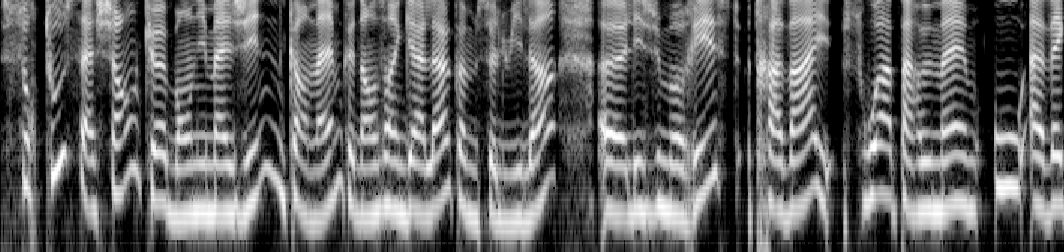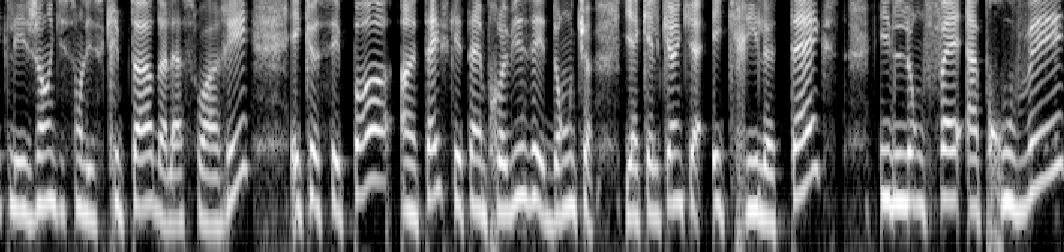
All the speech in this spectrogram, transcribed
surtout sachant que bon, on imagine quand même que dans un gala comme celui-là, euh, les humoristes travaillent soit par eux-mêmes ou avec les gens qui sont les scripteurs de la soirée et que c'est pas un texte qui est improvisé. Donc il y a quelqu'un qui a écrit le texte, ils l'ont fait approuver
